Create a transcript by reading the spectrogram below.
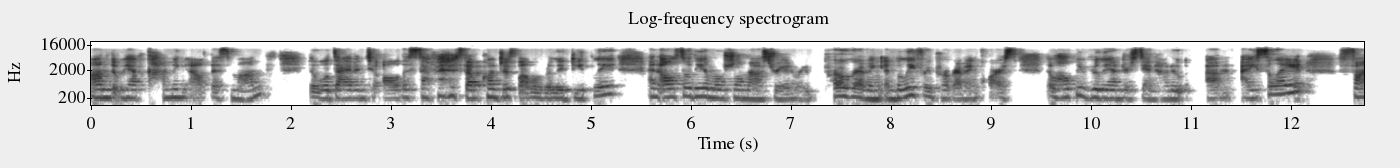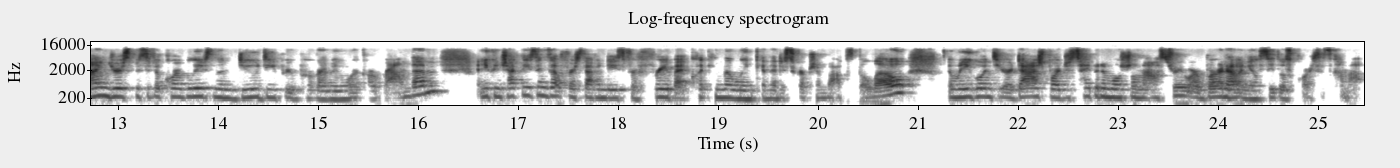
um, that we have coming out this month that will dive into all this stuff at a subconscious level really deeply. And also the emotional mastery and reprogramming and belief reprogramming course that will help you really understand how to um, isolate isolate, find your specific core beliefs, and then do deep reprogramming work around them. And you can check these things out for seven days for free by clicking the link in the description box below. And when you go into your dashboard, just type in emotional mastery or burnout, and you'll see those courses come up.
